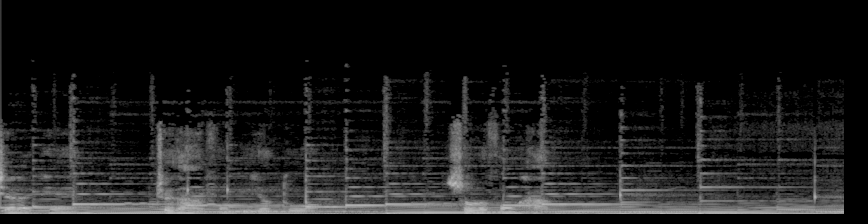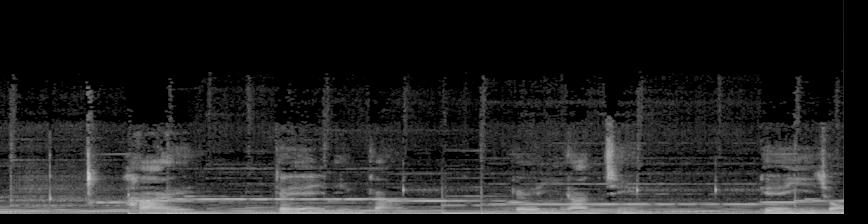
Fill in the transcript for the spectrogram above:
前两天吹的海风比较多，受了风寒。海给人以灵感，给人以安静，给人一种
